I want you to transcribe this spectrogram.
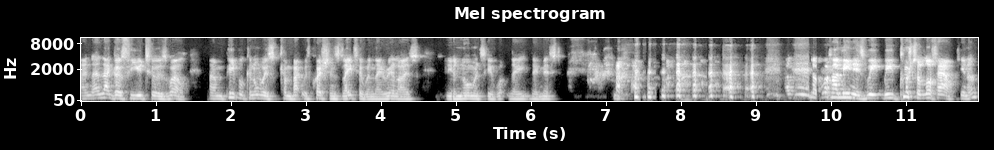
and, and that goes for you too as well. Um, people can always come back with questions later when they realise the enormity of what they they missed. no, what I mean is, we we pushed a lot out. You know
